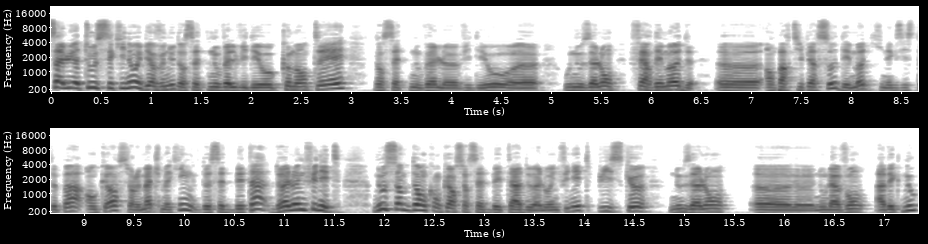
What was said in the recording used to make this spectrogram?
Salut à tous, c'est Kino et bienvenue dans cette nouvelle vidéo commentée, dans cette nouvelle euh, vidéo euh, où nous allons faire des modes euh, en partie perso, des modes qui n'existent pas encore sur le matchmaking de cette bêta de Halo Infinite. Nous sommes donc encore sur cette bêta de Halo Infinite puisque nous allons nous l'avons avec nous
